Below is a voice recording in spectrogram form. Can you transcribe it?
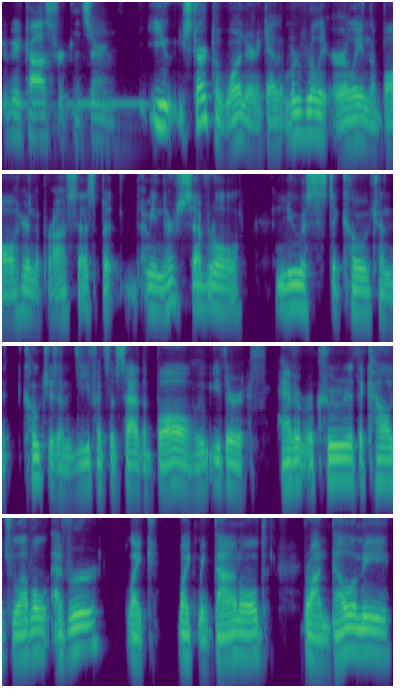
could be a cause for concern. You you start to wonder again. We're really early in the ball here in the process, but I mean, there's several new assistant coach on the coaches on the defensive side of the ball who either haven't recruited at the college level ever, like Mike Macdonald, Ron Bellamy,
